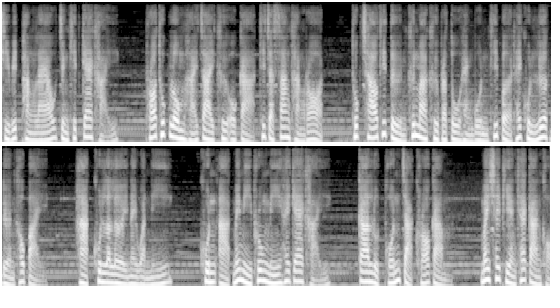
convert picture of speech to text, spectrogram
ชีวิตพังแล้วจึงคิดแก้ไข เพราะทุกลมหายใจคือโอกาสที่จะสร้างทางรอด ทุกเช้าที่ตื่นขึ้นมาคือประตูแห่งบุญที่เปิดให้คุณเลือกเดินเข้าไป หากคุณละเลยในวันนี้ คุณอาจไม่มีพรุ่งนี้ให้แก้ไข การหลุดพ้นจากเคราะห์กรรม ไม่ใช่เพียงแค่การขอ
